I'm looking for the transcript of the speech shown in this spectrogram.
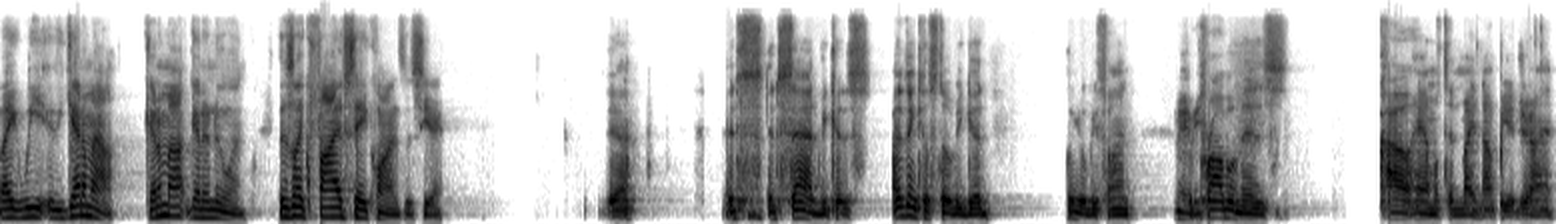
Like we get them out, get them out, get a new one. There's like five Saquons this year. Yeah, it's it's sad because I think he'll still be good. I think he'll be fine. Maybe. The problem is Kyle Hamilton might not be a giant.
